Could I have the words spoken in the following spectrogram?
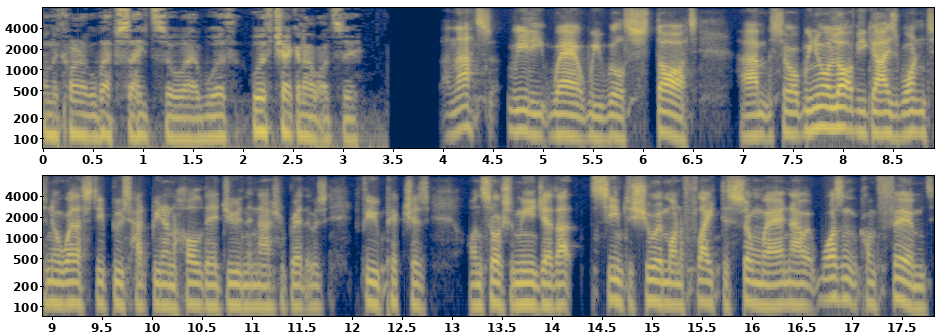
on the Chronicle website, so uh, worth worth checking out, I'd say. And that's really where we will start. Um, so we know a lot of you guys wanting to know whether Steve Bruce had been on holiday during the national break. There was a few pictures on social media that seemed to show him on a flight to somewhere. Now it wasn't confirmed,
